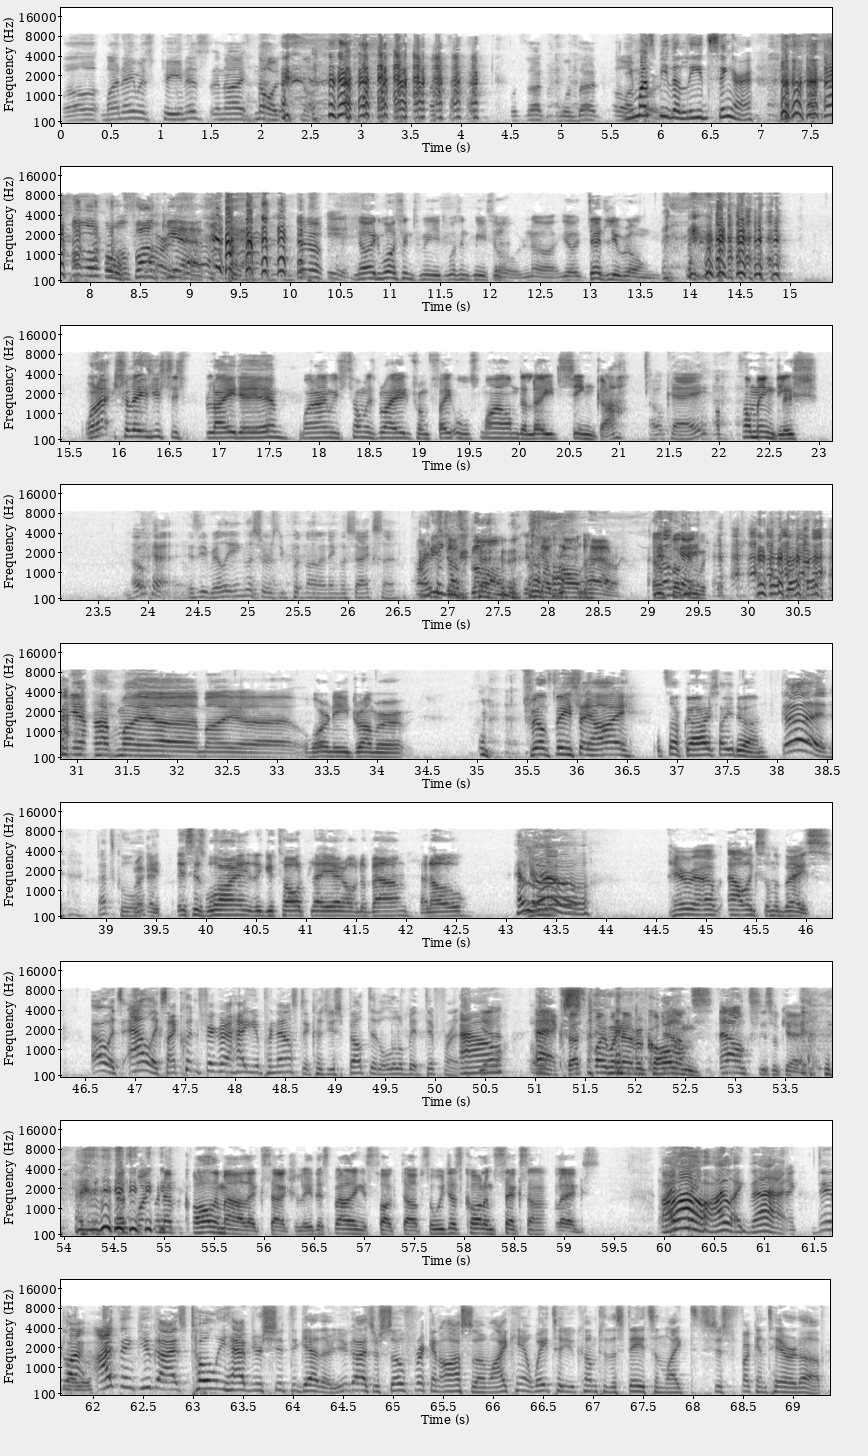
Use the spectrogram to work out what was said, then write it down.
Well, my name is Penis, and I no, it's not. was that? Was that? Oh, you I'm must sorry. be the lead singer. Oh, fuck yeah. no, no, it wasn't me. It wasn't me. So no, you're deadly wrong. well, actually, this is Blade here. My name is Thomas Blade from Fatal Smile. I'm the lead singer. Okay. I'm English. Okay. Is he really English or is he putting on an English accent? I He's think just blonde. He's got blonde hair. I'm Okay. fucking with you. yeah, I have my uh, my uh, horny drummer, Filthy. Say hi. What's up, guys? How you doing? Good. That's cool. Great. This is why the guitar player of the band. Hello. Hello. Here we have Alex on the bass. Oh, it's Alex. I couldn't figure out how you pronounced it because you spelt it a little bit different. Al. X. That's why we never call him. Alex, Alex is okay. That's why we never call him Alex. Actually, the spelling is fucked up, so we just call him Sex on Legs. Oh, I like that. Dude, like, I think you guys totally have your shit together. You guys are so freaking awesome. I can't wait till you come to the States and, like, just fucking tear it up.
